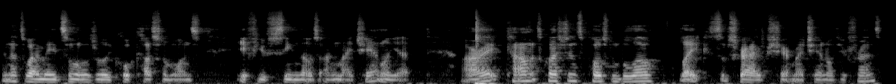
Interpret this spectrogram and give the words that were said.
And that's why I made some of those really cool custom ones if you've seen those on my channel yet. All right, comments, questions, post them below. Like, subscribe, share my channel with your friends,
